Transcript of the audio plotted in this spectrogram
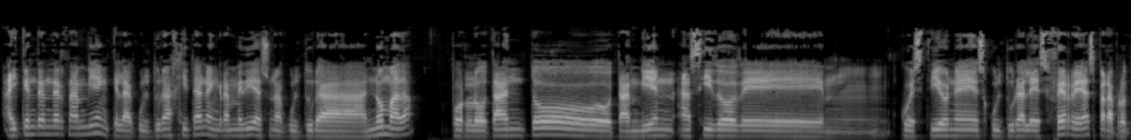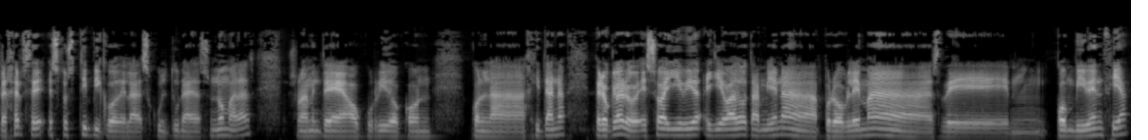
hay que entender también que la cultura gitana en gran medida es una cultura nómada, por lo tanto también ha sido de mm, cuestiones culturales férreas para protegerse. Esto es típico de las culturas nómadas, solamente ha ocurrido con, con la gitana, pero claro, eso ha llevado también a problemas de mm, convivencia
